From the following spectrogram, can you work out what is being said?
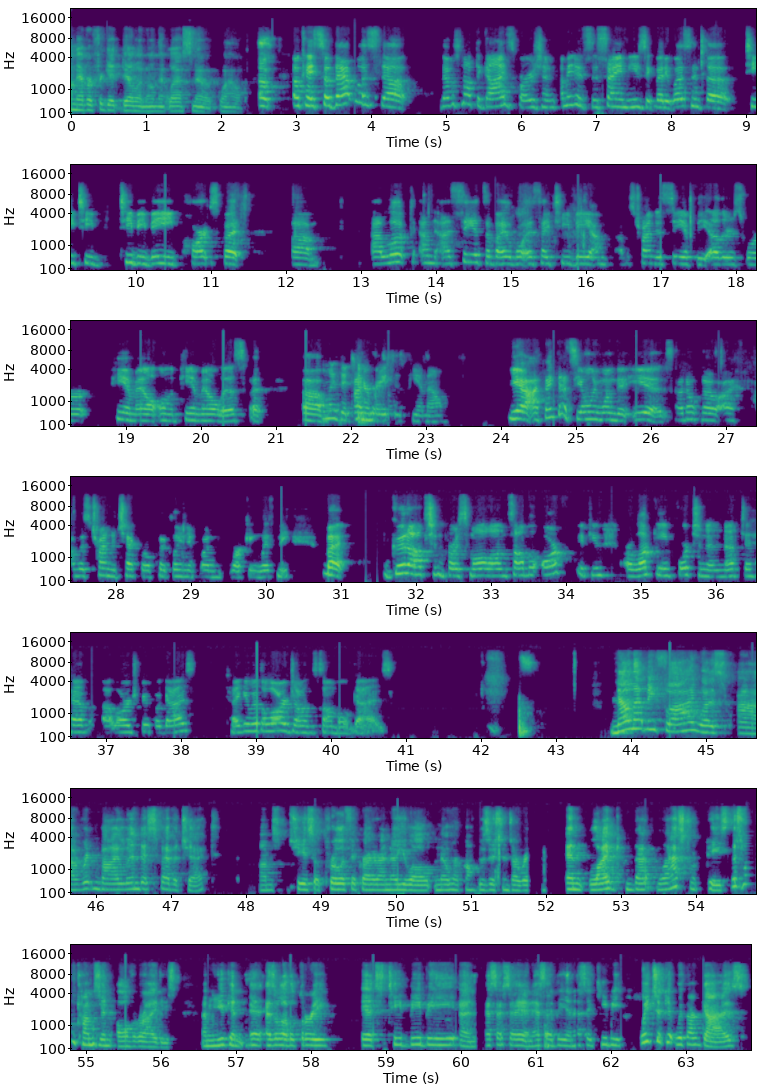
I'll never forget Dylan on that last note. Wow. Oh, okay. So that was the that was not the guys version. I mean, it's the same music, but it wasn't the TT TBB parts. But um, I looked and I see it's available SATB. I'm, I was trying to see if the others were PML on the PML list, but um, only the tenor bass is PML. Yeah, I think that's the only one that is. I don't know. I, I was trying to check real quickly and it wasn't working with me. But good option for a small ensemble, or if you are lucky and fortunate enough to have a large group of guys, take it with a large ensemble guys. Now Let Me Fly was uh, written by Linda Spevacek. Um, she is a prolific writer. I know you all know her compositions already. And like that last piece, this one comes in all varieties. I mean, you can, as a level three, it's TBB and SSA and SIB and SATB. We took it with our guys.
